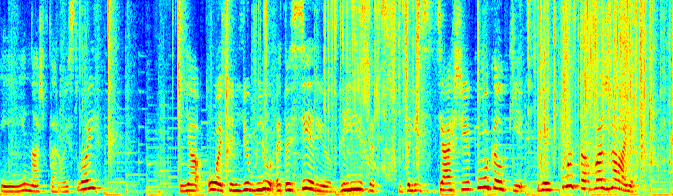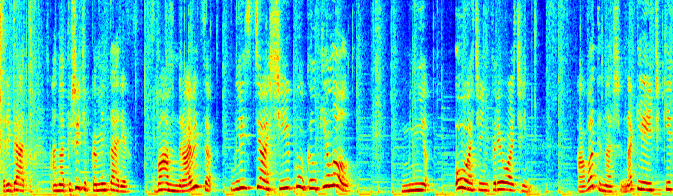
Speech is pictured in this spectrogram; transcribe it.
И наш второй слой. Я очень люблю эту серию Глиттер, блестящие куколки. Я их просто обожаю. Ребята, а напишите в комментариях, вам нравятся блестящие куколки Лол? Мне очень-преочень. А вот и наши наклеечки.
